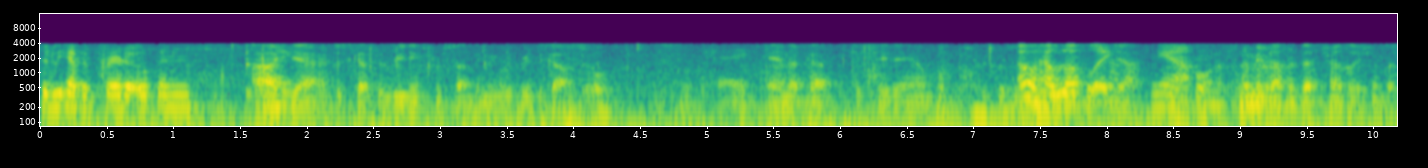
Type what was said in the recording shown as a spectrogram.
so do we have a prayer to open Uh, tonight? yeah, I've just got the readings from Sunday, we would read the gospel, Okay. and I've got the Te Deum. Oh, how lovely. Yeah. Yeah. No, maybe not the best translation, but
